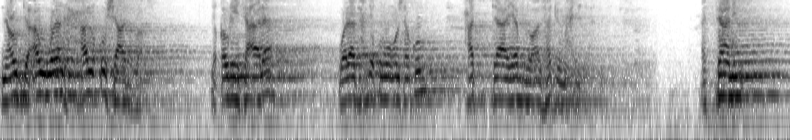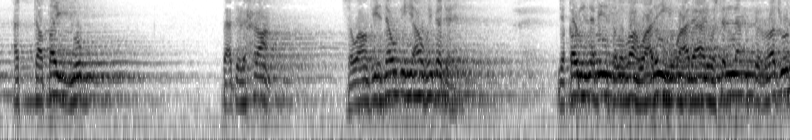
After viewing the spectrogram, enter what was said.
نعد أولا حلق شعر الرأس. لقوله تعالى ولا تحلقوا رؤوسكم حتى يبلغ الهدي محله. الثاني التطيب بعد الإحرام سواء في ثوبه أو في بدنه. لقول النبي صلى الله عليه وعلى آله وسلم في الرجل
